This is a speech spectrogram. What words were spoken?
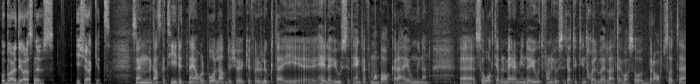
och började göra snus i köket. Sen ganska tidigt när jag höll på och labbade i köket för att lukta i eh, hela huset egentligen för man bakar det här i ugnen Eh, så åkte jag väl mer eller mindre ut från huset. Jag tyckte inte själv att det var så bra. Så att, eh,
